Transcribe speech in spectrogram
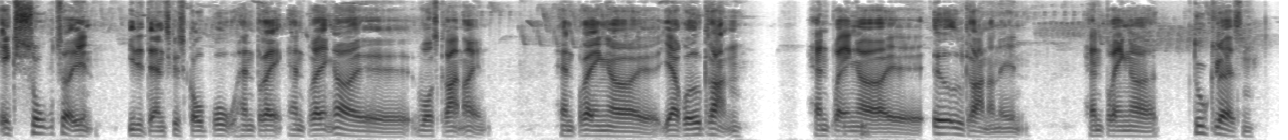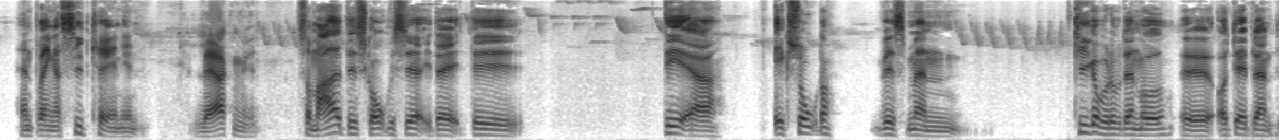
eksoter ind i det danske skovbrug. Han, dræ, han bringer øh, vores grænder ind. Han bringer øh, ja, rødgranen. Han bringer øh, ædelgrænderne ind. Han bringer Douglasen. Han bringer sitkagen ind. Lærken ind. Så meget af det skov, vi ser i dag, det, det er eksoter, hvis man kigger på det på den måde. Øh, og det er blandt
